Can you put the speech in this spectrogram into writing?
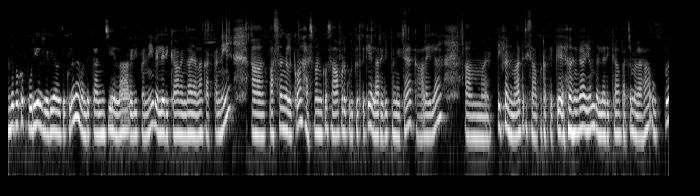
இந்த பக்கம் பொரியல் ரெடி ஆகிறதுக்குள்ளே நான் வந்து கஞ்சி எல்லாம் ரெடி பண்ணி வெள்ளரிக்காய் வெங்காயம் எல்லாம் கட் பண்ணி பசங்களுக்கும் ஹஸ்பண்டுக்கும் சாப்பிட கொடுக்கறதுக்கு எல்லாம் ரெடி பண்ணிட்டேன். காலையில் டிஃபன் மாதிரி சாப்பிட்றதுக்கு வெங்காயம் வெள்ளரிக்காய் பச்சை மிளகாய் உப்பு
